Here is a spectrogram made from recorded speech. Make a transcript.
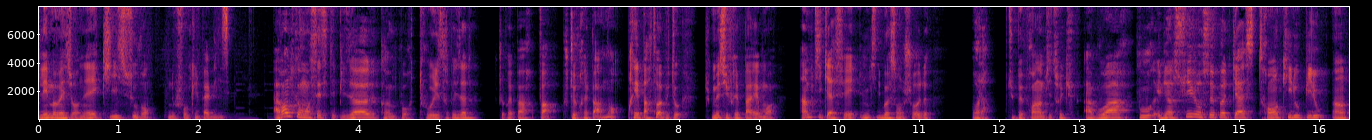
les mauvaises journées qui souvent nous font culpabiliser. Avant de commencer cet épisode, comme pour tous les autres épisodes, je te prépare, enfin, je te prépare, non, prépare-toi plutôt. Je me suis préparé moi un petit café, une petite boisson chaude. Voilà, tu peux prendre un petit truc à boire pour eh bien suivre ce podcast tranquillou pilou. Hein.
